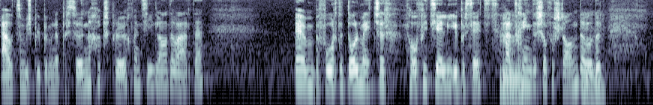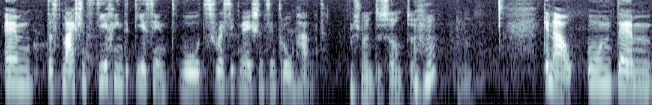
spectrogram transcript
Auch zum Beispiel bei einem persönlichen Gespräch, wenn sie eingeladen werden. Ähm, bevor der Dolmetscher die offizielle übersetzt, haben die Kinder schon verstanden, oder? Ähm, dass meistens die Kinder die sind, die das Resignation-Syndrom haben. Das ist noch interessant. Ja. Mhm. Genau. Und ähm,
